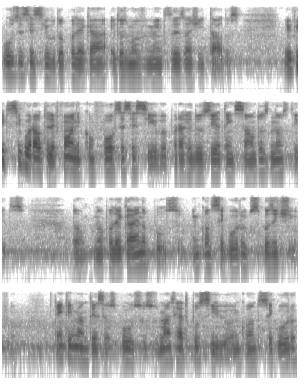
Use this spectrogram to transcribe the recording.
uso excessivo do polegar e dos movimentos desajeitados. Evite segurar o telefone com força excessiva para reduzir a tensão dos, nos dedos, no polegar e no pulso, enquanto segura o dispositivo. Tente manter seus pulsos o mais reto possível enquanto segura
